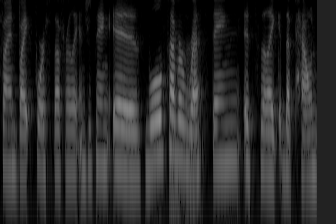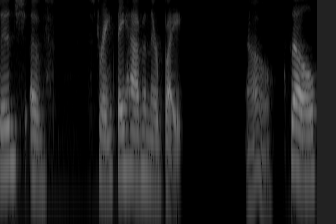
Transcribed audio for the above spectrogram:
find bite force stuff really interesting. Is wolves have a resting? It's like the poundage of strength they have in their bite. Oh. So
